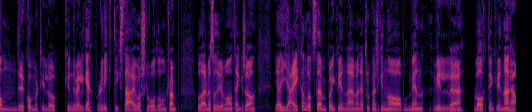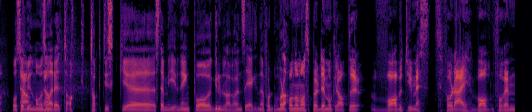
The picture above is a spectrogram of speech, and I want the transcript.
andre kommer til å kunne velge. For det viktigste er jo å slå Donald Trump. Og dermed så driver man og tenker sånn Ja, jeg kan godt stemme på en kvinne, men jeg tror kanskje ikke naboen min ville mm valgt en kvinne. Ja. Og så ja. begynner man med sånn ja. tak taktisk uh, stemmegivning på grunnlag av ens egne fordommer. Da. Og når man spør demokrater hva betyr mest for deg, hva, for hvem,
